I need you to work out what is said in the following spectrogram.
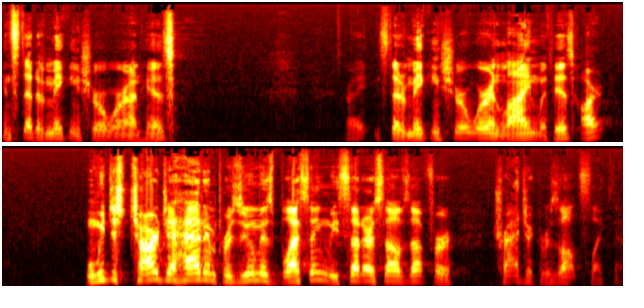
instead of making sure we're on His. Right? Instead of making sure we're in line with His heart. When we just charge ahead and presume His blessing, we set ourselves up for tragic results like this.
